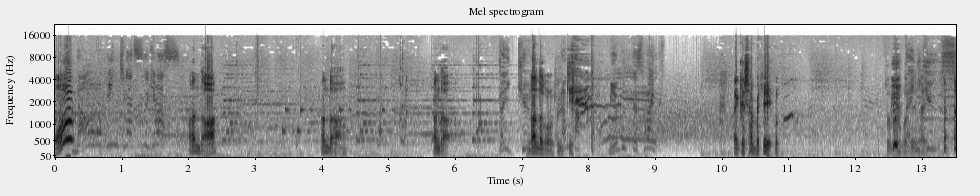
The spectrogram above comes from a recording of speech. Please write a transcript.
お？なんだ？なんだ？なんだ？なんだこの空気。なんか喋れよ。言葉も出ないんです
